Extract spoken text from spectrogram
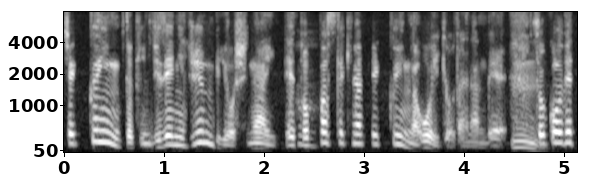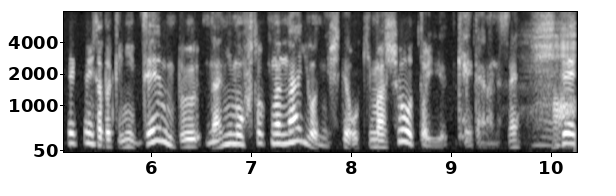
チェックインの時に事前に準備をしないで、うん。突発的なチェックインが多い業態なんで、うん。そこでチェックインした時に全部何も不足がないようにしておきましょうという形態なんですね。で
